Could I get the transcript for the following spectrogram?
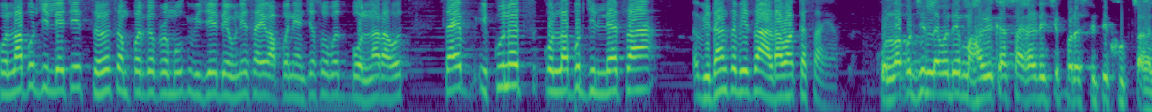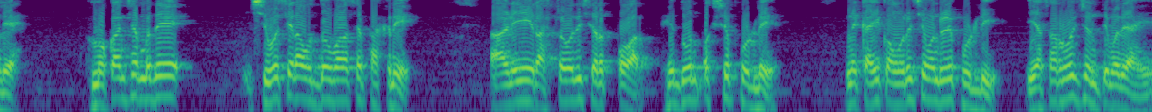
कोल्हापूर जिल्ह्याचे सहसंपर्क प्रमुख विजय देवणे साहेब आपण यांच्यासोबत बोलणार आहोत. साहेब एकूणच कोल्हापूर जिल्ह्याचा विधानसभेचा आढावा कसा आहे आपला? कोल्हापूर जिल्ह्यामध्ये महाविकास आघाडीची परिस्थिती खूप चांगली आहे. लोकांच्या मध्ये शिवसेना उद्धव बाळासाहेब ठाकरे आणि राष्ट्रवादी शरद पवार हे दोन पक्ष फोडले आणि काही काँग्रेसची मंडळी फोडली याचा रोज जनतेमध्ये आहे.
